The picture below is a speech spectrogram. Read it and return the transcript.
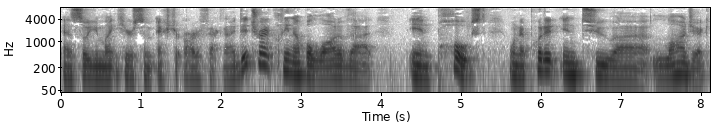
and so you might hear some extra artifact. And I did try to clean up a lot of that in post when I put it into uh, Logic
